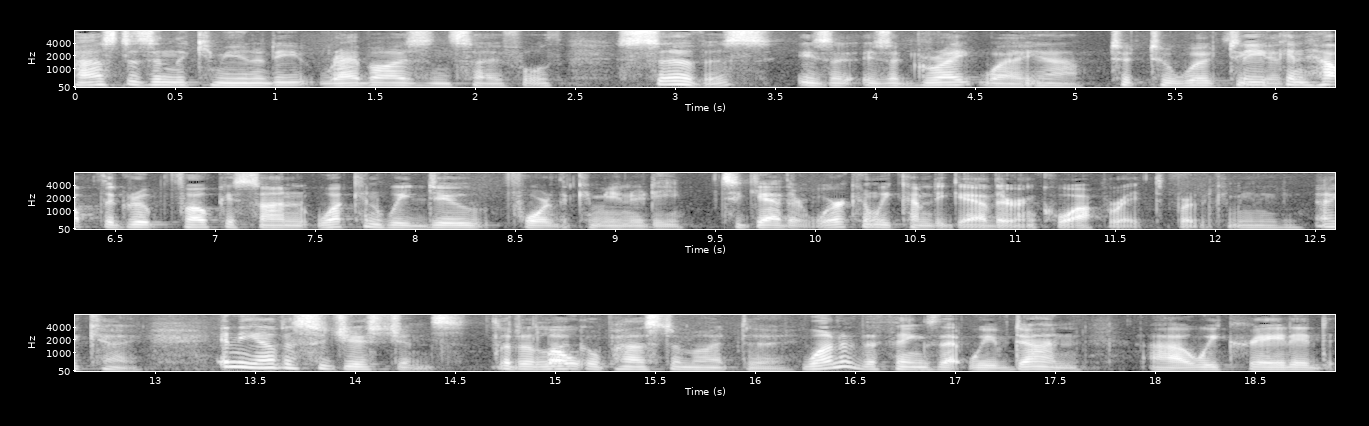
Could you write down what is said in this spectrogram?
pastors in the community, rabbis, and so forth, service is a, is a great way yeah. to, to work so together. So you can help the group focus on what can we do for the community together? Where can we come together and cooperate for the community? Okay. Any other suggestions that a well, local pastor might do? One of the things that we've done, uh, we created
